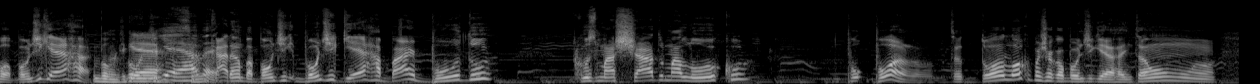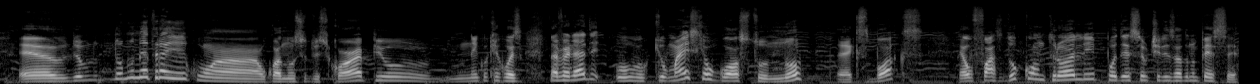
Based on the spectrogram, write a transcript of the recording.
Pô, Bom de Guerra. Bom de Bom guerra. de guerra, velho. Caramba, Bom de, bom de Guerra barbudo, com os machados maluco. Pô, pô, eu tô louco pra jogar o Bom de Guerra, então... É, eu não me atraí com, a, com o anúncio do Scorpio, nem qualquer coisa. Na verdade, o que o mais que eu gosto no Xbox é o fato do controle poder ser utilizado no PC.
